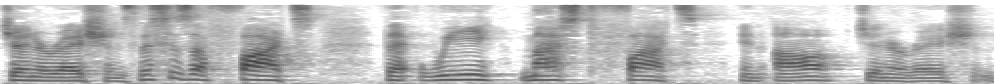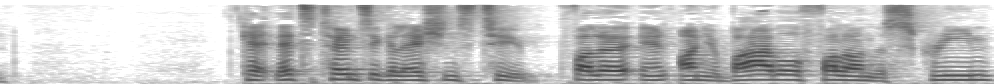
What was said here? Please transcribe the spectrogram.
generations. This is a fight that we must fight in our generation. Okay, let's turn to Galatians 2. Follow in, on your Bible, follow on the screen.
